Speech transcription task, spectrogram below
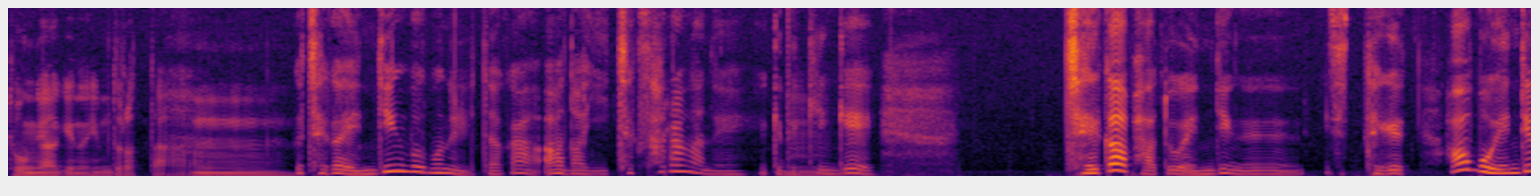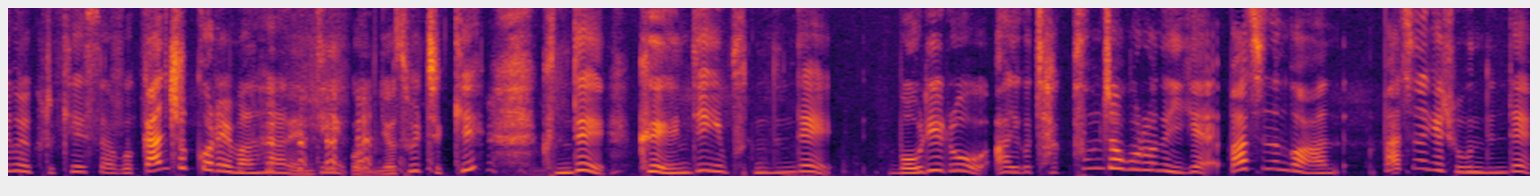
동의하기는 힘들었다. 음. 그 제가 엔딩 부분을 읽다가 아 나 이 책 사랑하네 이렇게 느낀 음. 게 제가 봐도 엔딩은 이제 되게 아 뭐 엔딩을 그렇게 했어 하고 깐죽거릴 만 한 엔딩이거든요 솔직히. 근데 그 엔딩이 붙는데 머리로 아 이거 작품적으로는 이게 빠지는 거 안 빠지는 게 좋은데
